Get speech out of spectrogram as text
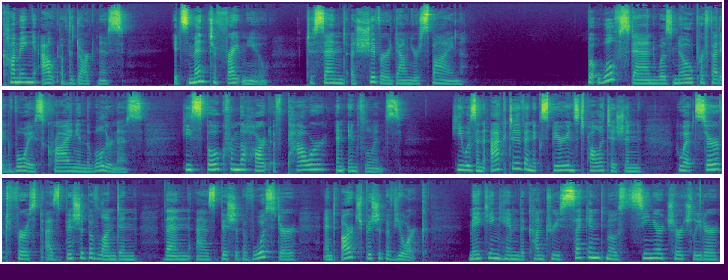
coming out of the darkness. It's meant to frighten you, to send a shiver down your spine. But Wulfstan was no prophetic voice crying in the wilderness. He spoke from the heart of power and influence. He was an active and experienced politician who had served first as Bishop of London, then as Bishop of Worcester, and Archbishop of York making him the country's second most senior church leader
